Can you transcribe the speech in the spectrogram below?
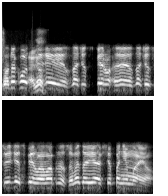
Ну так вот, в связи, значит, с перв- э, значит, в связи с первым вопросом, это я все понимаю.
